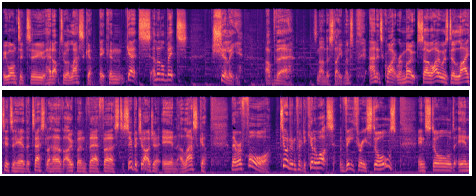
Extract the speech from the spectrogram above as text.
we wanted to head up to Alaska. It can get a little bit chilly up there. It's an understatement. And it's quite remote, so I was delighted to hear that Tesla have opened their first supercharger in Alaska. There are four 250 kilowatts V3 stalls installed in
